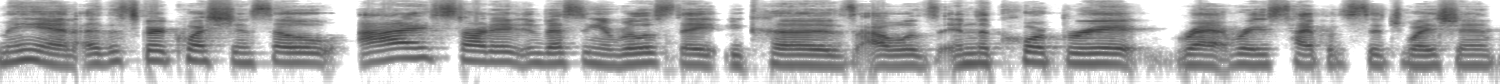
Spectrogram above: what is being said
Man, uh, that's a great question. So I started investing in real estate because I was in the corporate rat race type of situation.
